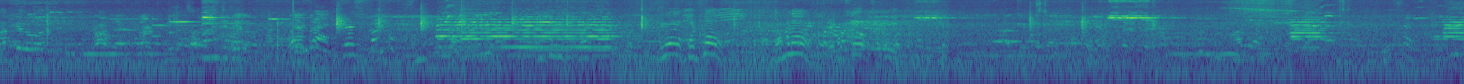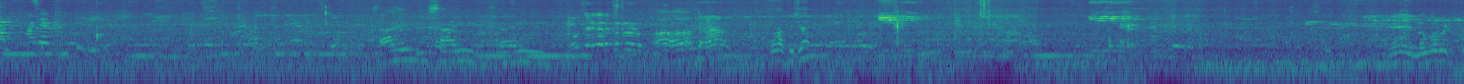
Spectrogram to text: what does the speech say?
నాకెళ్ళు. సంబంధించి ఇగో పట్టుకో తమ్ముడు పట్టుకో సాయి సాయి సాయి थोड़ा पीछे లోగో పెట్టు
